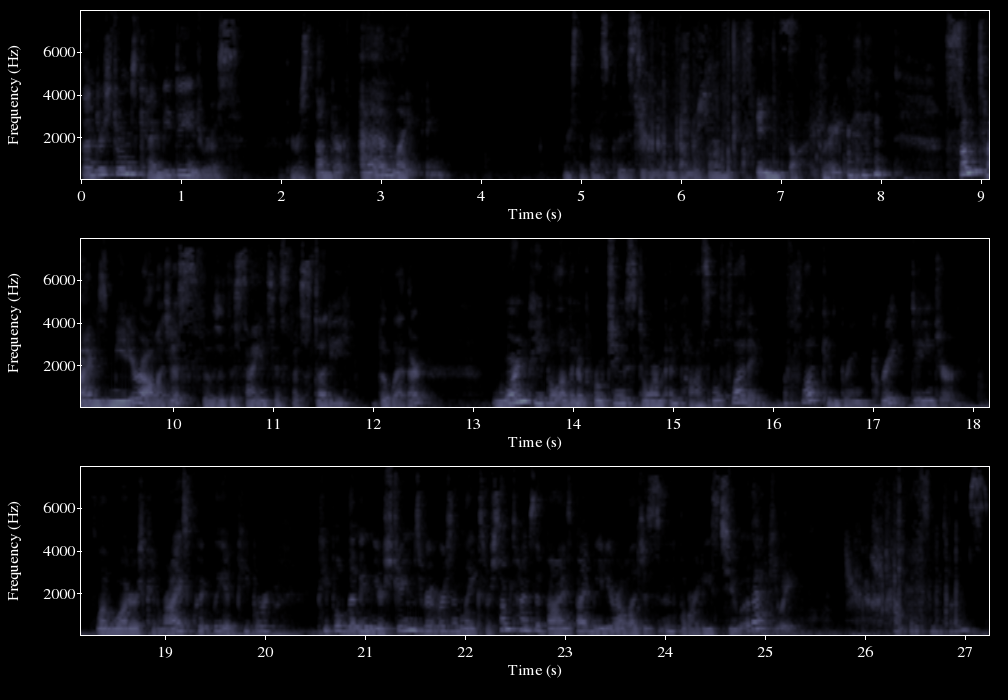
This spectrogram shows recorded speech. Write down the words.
Thunderstorms can be dangerous. There is thunder and lightning. Where's the best place to be in a thunderstorm? Inside, right? Sometimes meteorologists, those are the scientists that study the weather, warn people of an approaching storm and possible flooding. A flood can bring great danger. Floodwaters can rise quickly and people, people living near streams, rivers, and lakes are sometimes advised by meteorologists and authorities to evacuate. Happens sometimes.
